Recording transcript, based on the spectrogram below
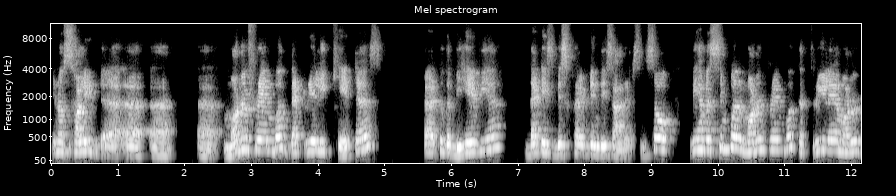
you know solid uh, uh, uh, uh model framework that really caters uh, to the behavior that is described in this RFC. So we have a simple model framework, a three-layer model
